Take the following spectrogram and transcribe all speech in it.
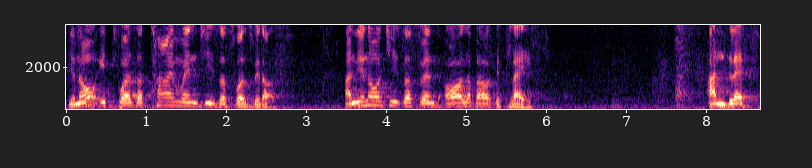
You know, it was a time when Jesus was with us. And you know, Jesus went all about the place and blessed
